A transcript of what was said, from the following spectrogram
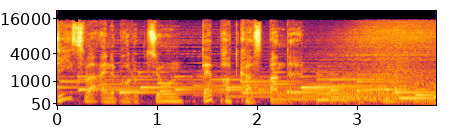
Dies war eine Produktion der Podcast-Bande.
